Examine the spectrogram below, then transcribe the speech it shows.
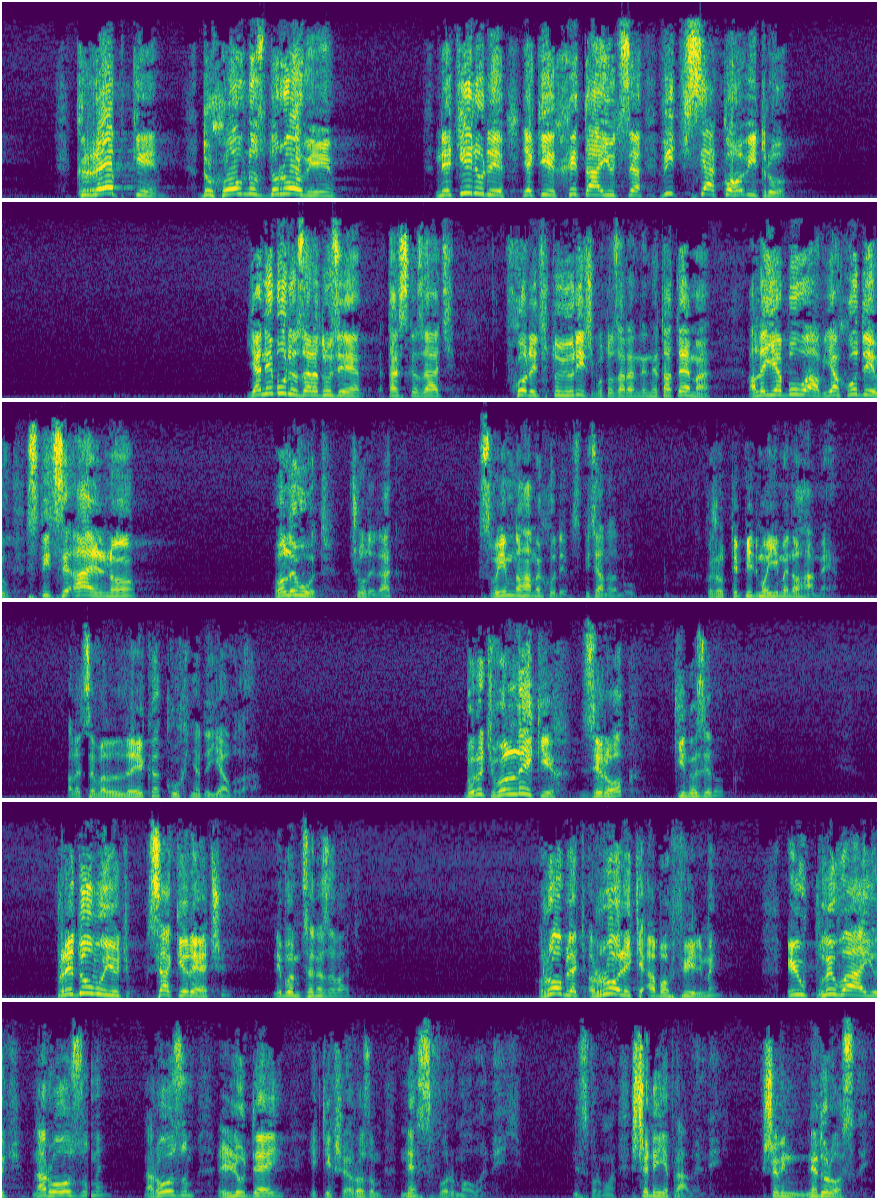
крепкі, духовно здорові. Не ті люди, які хитаються від всякого вітру. Я не буду зараз, друзі, так сказати, входити в ту річ, бо то зараз не, не та тема. Але я бував, я ходив спеціально в Голливуд. Чули, так? Своїм ногами ходив, спеціально там був. Кажу, ти під моїми ногами. Але це велика кухня диявола. Беруть великих зірок, кінозірок, придумують всякі речі, не будемо це називати, роблять ролики або фільми і впливають на розуми, на розум людей, яких ще розум не сформований. Не сформований, ще не є правильний, ще він недорослий.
